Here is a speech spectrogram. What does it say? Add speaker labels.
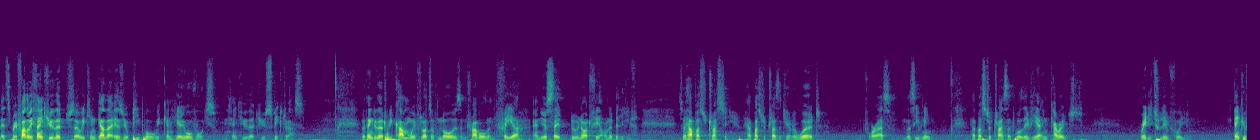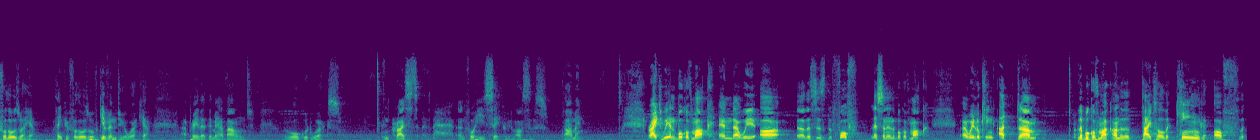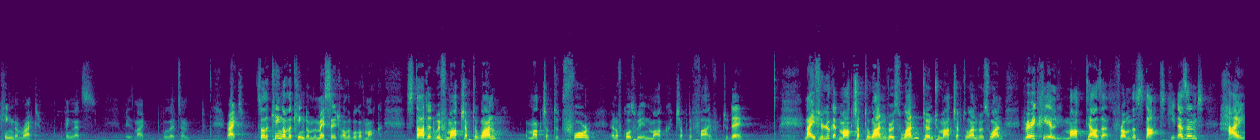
Speaker 1: Let's pray. Father, we thank you that uh, we can gather as your people. We can hear your voice. We thank you that you speak to us. We thank you that we come with lots of noise and trouble and fear, and you say, Do not fear, only believe. So help us to trust in you. Help us to trust that you have a word for us this evening. Help us to trust that we'll live here encouraged, ready to live for you. Thank you for those who are here. Thank you for those who have given to your work here. I pray that they may abound with all good works. In Christ and for his sake, we've asked this. Amen. Right, we're in book of Mark, and uh, we are, uh, this is the fourth lesson in the book of Mark. And we're looking at um, the book of Mark under the title, The King of the Kingdom. Right. I think that's is my bulletin. Right. So, the King of the Kingdom, the message of the book of Mark started with Mark chapter 1, Mark chapter 4, and of course we're in Mark chapter 5 today. Now, if you look at Mark chapter 1, verse 1, turn to Mark chapter 1, verse 1, very clearly, Mark tells us from the start, he doesn't hide.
